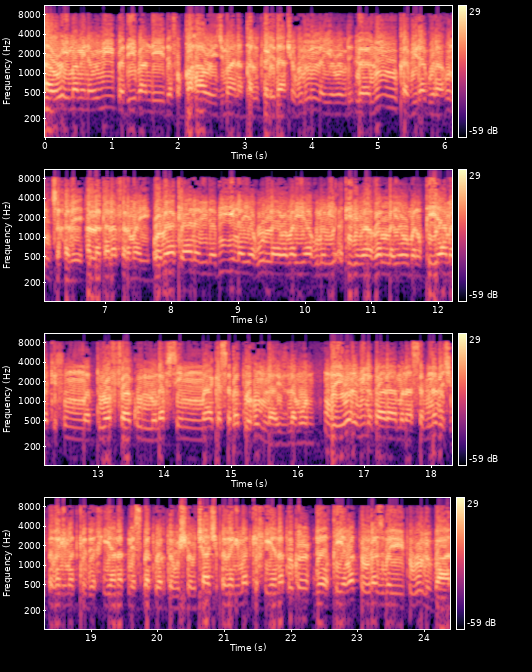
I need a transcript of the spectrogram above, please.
او امام نووي په دې باندې د فقهاوو اجماع نقل کړې ده چې غلول له یو له لویو کبیره ګناهونو څخه دی، الله تعالی فرمایي، وما کان لنبي ان یغل ومن یغلل یأت بما غل یوم القیامة ثم توفی کل نفس ما کسبت وهم لا یظلمون. د یوه نبي لپاره مناسب نه ده چې په غنیمت کې د خیانت نسبت ورته وشي او چا چې په غنیمت کې خیانت وکړ، د قیامت په ورځ به یې په ویلو بار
